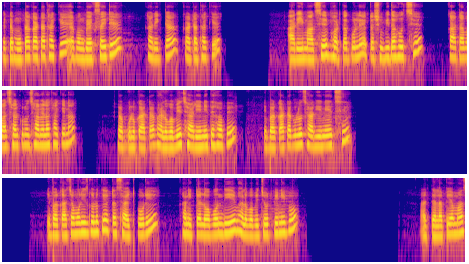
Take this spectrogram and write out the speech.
একটা মোটা কাটা থাকে এবং ব্যাক সাইডে খানিকটা কাটা থাকে। আর এই মাছের ভর্তা করলে একটা সুবিধা হচ্ছে, কাটা বাছার কোনো ঝামেলা থাকে না। সবগুলো কাটা ভালোভাবে ছাড়িয়ে নিতে হবে। এবার কাটাগুলো ছাড়িয়ে নিয়েছি। এবার কাঁচামরিচগুলোকে একটা সাইড করে খানিকটা লবণ দিয়ে ভালোভাবে চটকে নিব। আর তেলাপিয়া মাছ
